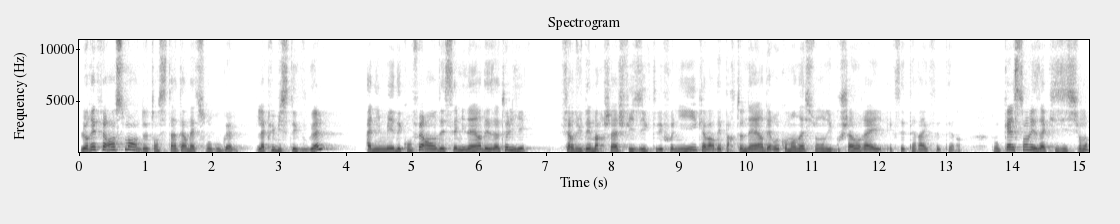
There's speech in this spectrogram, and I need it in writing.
Le référencement de ton site internet sur Google. La publicité Google. Animer des conférences, des séminaires, des ateliers faire du démarchage physique, téléphonique, avoir des partenaires, des recommandations, du bouche à oreille, etc., etc. Donc, quelles sont les acquisitions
